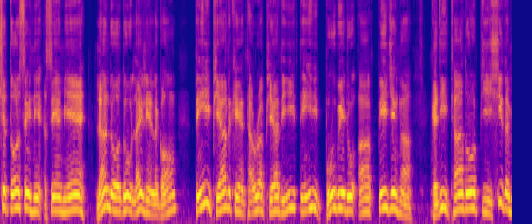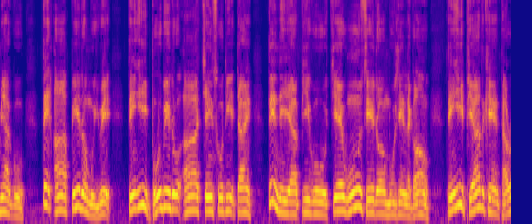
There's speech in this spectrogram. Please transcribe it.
ချစ်သောစိတ်နှင့်အစဉ်အမြဲလမ်းတော်သို့လိုက်လျင်၎င်းတင်းဤဘုရားသခင်သာရဘုရားသည်တင်းဤဘိုးဘေးတို့အားပေးခြင်းငှာဂတိထားသောပြည်ရှိသမျှကိုတင့်အားပေးတော်မူ၍ တင်ဤဘိုးဘေးတို့အားချိန်ဆိုသည့်အတိုင်းတင့်နေရာပြည်ကိုကျယ်ဝန်းစေတော်မူလျင်၎င်းတင်ဤဘုရားသခင်သာရ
